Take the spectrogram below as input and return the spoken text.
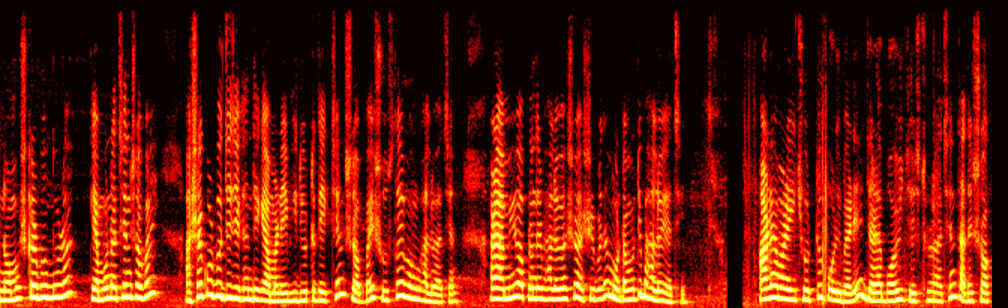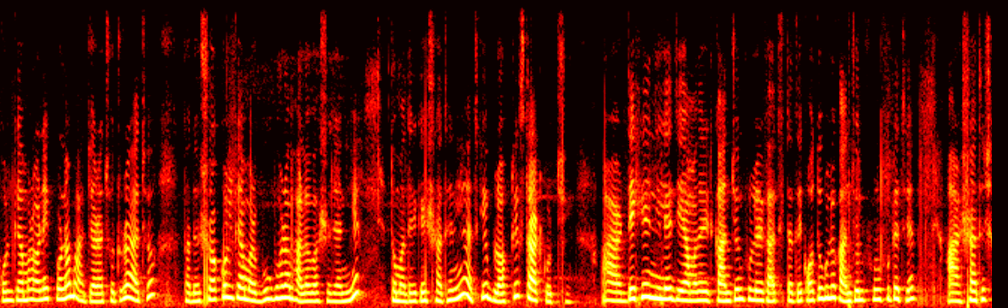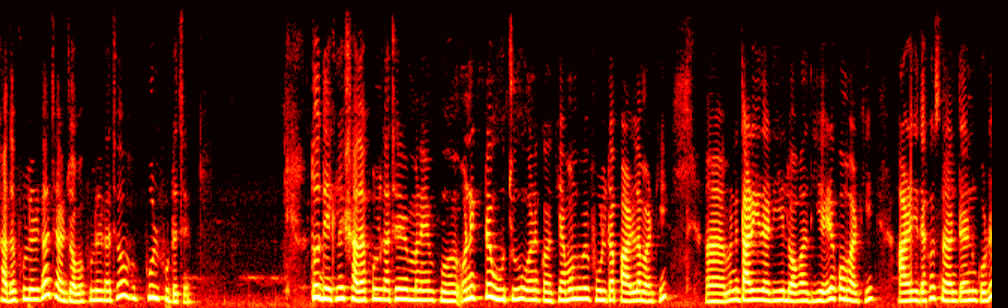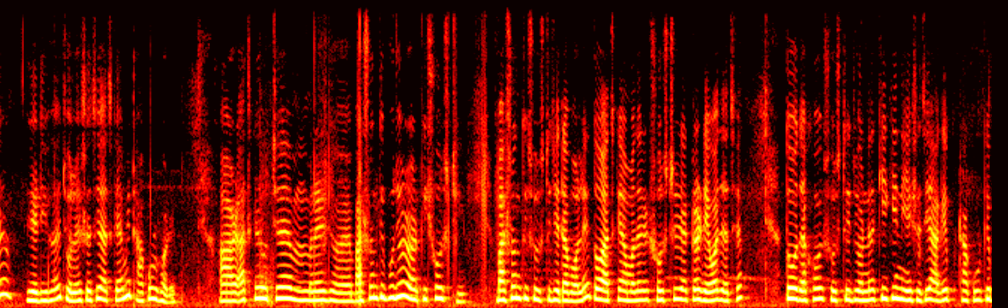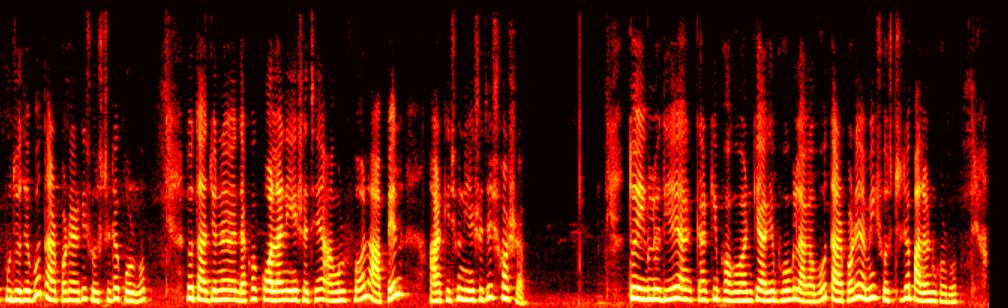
নমস্কার বন্ধুরা, কেমন আছেন সবাই? আশা করব যে যেখান থেকে আমার এই ভিডিওটা দেখছেন সবাই সুস্থ এবং ভালো আছেন। আর আমিও আপনাদের ভালোবাসা আশীর্বাদে মোটামুটি ভালোই আছি। আর আমার এই ছোট্ট পরিবারে যারা বয়স জ্যেষ্ঠরা আছেন, তাদের সকলকে আমার অনেক প্রণাম। আর যারা ছোটরা আছো, তাদের সকলকে আমার বুক ভরা ভালোবাসা জানিয়ে তোমাদেরকে সাথে নিয়ে আজকে ব্লগটি স্টার্ট করছি। আর দেখে নিলে যে আমাদের কাঞ্চন ফুলের গাছটাতে কতগুলো কাঞ্চন ফুল ফুটেছে, আর সাথে সাদা ফুলের গাছ আর জবা ফুলের গাছেও ফুল ফুটেছে। তো দেখলে সাদা ফুল গাছের মানে অনেকটা উঁচু মানে কেমনভাবে ফুলটা পারলাম আর কি। মানে দাঁড়িয়ে দাঁড়িয়ে লগা দিয়ে, এরকম আর কি। আর এই দেখো, স্নান টান করে রেডি হয়ে চলে এসেছি আজকে আমি ঠাকুর ঘরে। আর আজকে হচ্ছে মানে বাসন্তী পুজোর আর কি ষষ্ঠী। বাসন্তী ষষ্ঠী যেটা বলে, তো আজকে আমাদের ষষ্ঠীর একটা রেওয়াজ আছে। তো দেখো, ষষ্ঠীর জন্য কী কী নিয়ে এসেছি? আগে ঠাকুরকে পুজো দেবো, তারপরে আর কি ষষ্ঠীটা করব। তো তার জন্য দেখো, কলা নিয়ে এসেছে, আঙুর ফল, আপেল, আর কিছু নিয়ে এসেছে শশা তো এইগুলো দিয়ে আর কি ভগবানকে আগে ভোগ লাগাবো, তারপরে আমি ষষ্ঠীটা পালন করব।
